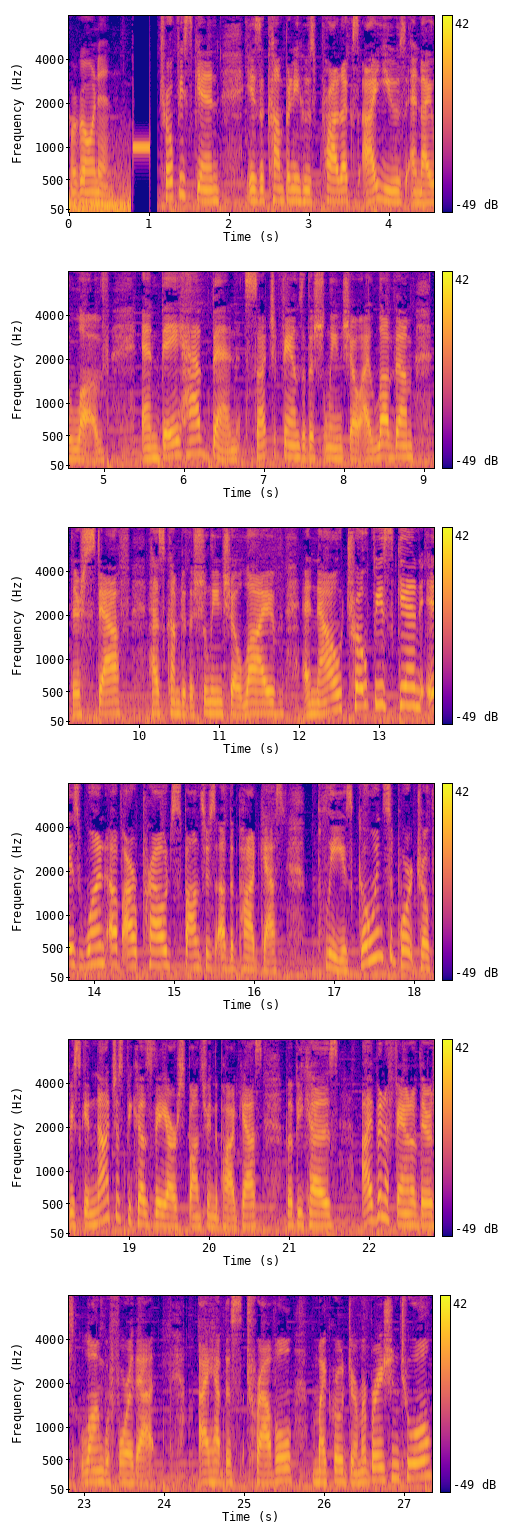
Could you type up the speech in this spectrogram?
We're going in. Trophy Skin is a company whose products I use and I love. And they have been such fans of the Chalene Show. I love them. Their staff has come to the Chalene Show live. And now Trophy Skin is one of our proud sponsors of the podcast. Please go and support Trophy Skin, not just because they are sponsoring the podcast, but because I've been a fan of theirs long before that. I have this travel microdermabrasion tool,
